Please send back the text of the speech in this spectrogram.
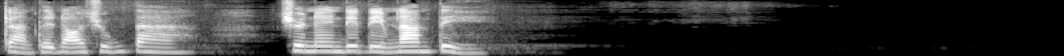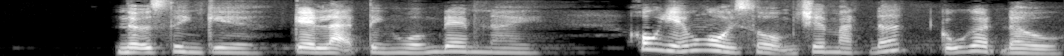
cảm thấy nói chúng ta, Cho nên đi tìm Nam Tỷ. Nữ sinh kia kể lại tình huống đêm này Không nhiễm ngồi xổm trên mặt đất, Cũng gật đầu,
